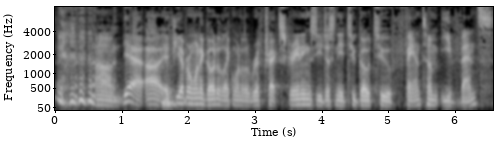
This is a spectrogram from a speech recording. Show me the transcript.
um, yeah. Uh, if you ever want to go to like one of the Rift Track screenings, you just need to go to Phantom Events.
